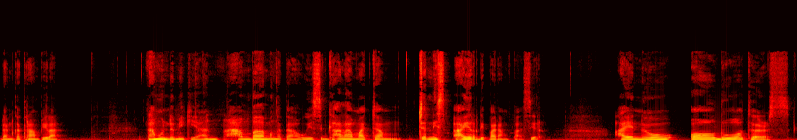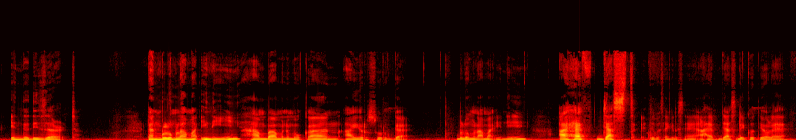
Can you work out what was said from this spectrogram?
dan keterampilan. Namun demikian, hamba mengetahui segala macam jenis air di padang pasir. I know all the waters in the desert. Dan belum lama ini, hamba menemukan air surga. Belum lama ini, I have just, itu bahasa Inggrisnya, I have just diikuti oleh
